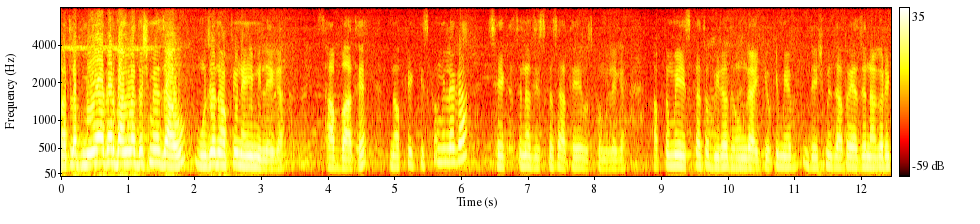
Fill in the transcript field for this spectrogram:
मतलब मैं अगर बांग्लादेश में जाऊँ, मुझे नौकरी नहीं मिलेगा। साफ़ बात है। नौकरी किसको मिलेगा? शेख हसीना जिसके साथ है, उसको मिलेगा। अब तो मैं इसका तो विरोध होंगे क्योंकि मैं देश में जाता हूँ एज ए नागरिक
